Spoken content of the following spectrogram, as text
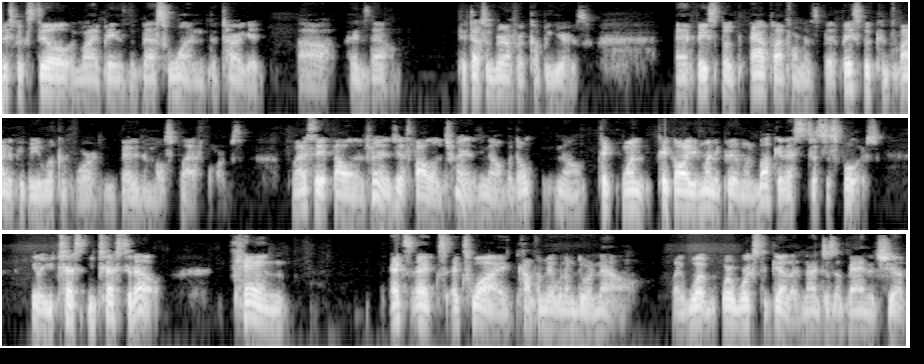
Facebook still, in my opinion, is the best one to target uh, hands down. TikTok's been around for a couple years, and Facebook ad platform is but Facebook can find the people you're looking for better than most platforms. When I say follow the trends, just follow the trends, you know, but don't you know take one take all your money put it in one bucket. That's just as foolish. You know, you test you test it out. Can XX XY complement what I'm doing now? Like what what works together, not just abandon ship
